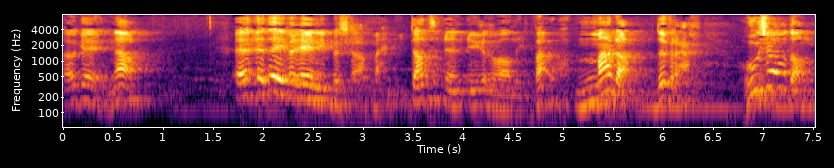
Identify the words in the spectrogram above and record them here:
Oké, nou. Eh, het evangelie beschaamt mij niet. Dat in ieder geval niet. Maar dan, de vraag. Hoezo dan?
